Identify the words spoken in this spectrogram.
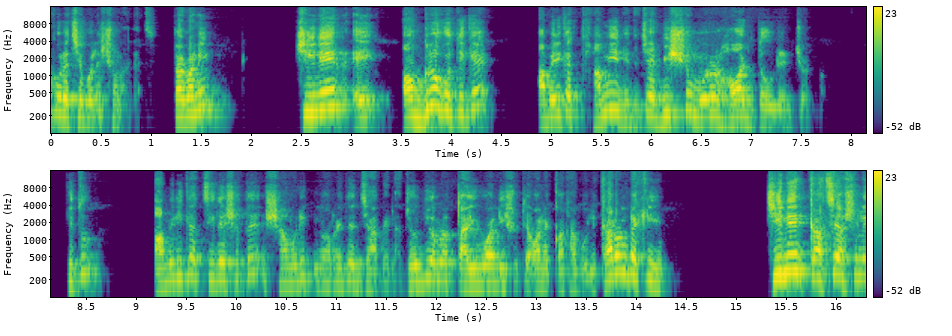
করেছে বলে শোনা গেছে। তার মানে চীনের এই অগ্রগতিকে আমেরিকা থামিয়ে দিতে চায় বিশ্ব মোড়ল হওয়ার দৌড়ের জন্য। কিন্তু আমেরিকা চীনের সাথে সামরিক লড়াইতে যাবে না। যদিও আমরা তাইওয়ান ইস্যুতে অনেক কথা বলি। কারণটা কি? চীনের কাছে আসলে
